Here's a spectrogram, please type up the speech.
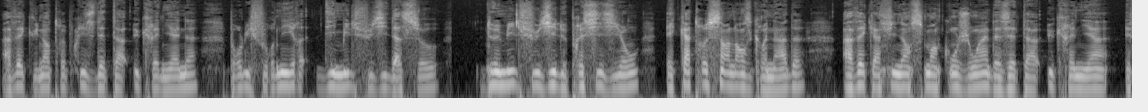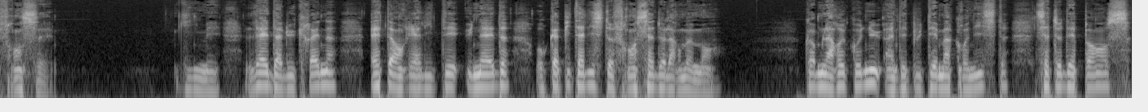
avec une entreprise d'État ukrainienne pour lui fournir dix mille fusils d'assaut, deux mille fusils de précision et quatre cents lance-grenades, avec un financement conjoint des États ukrainiens et français. L'aide à l'Ukraine est en réalité une aide aux capitalistes français de l'armement. Comme l'a reconnu un député macroniste, cette dépense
